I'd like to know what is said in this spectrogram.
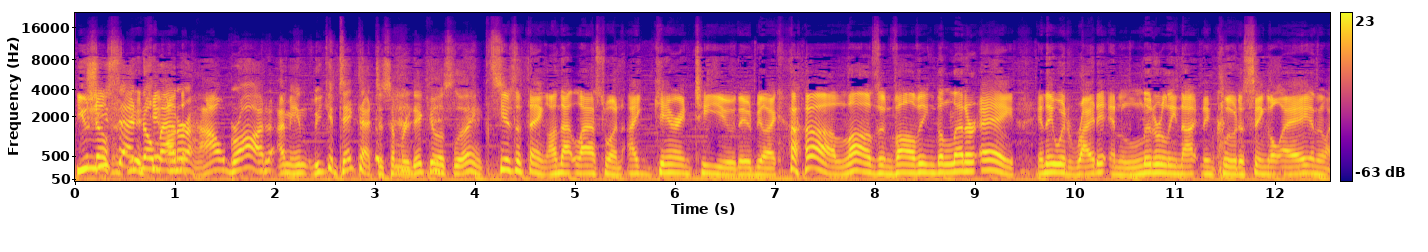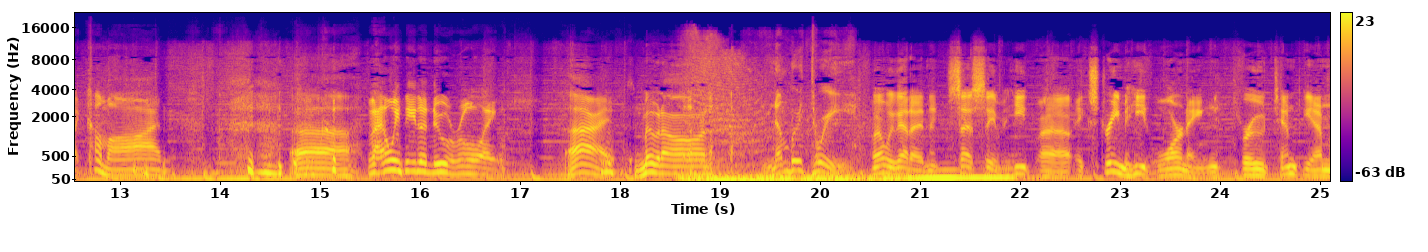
You she know- said no matter the- how broad. I mean, we could take that to some ridiculous lengths. Here's the thing on that last one, I guarantee you they would be like, haha, laws involving the letter A. And they would write it and literally not include a single A. And they're like, come on. Uh, now we need a new ruling. All right, moving on. Number three. Well, we've got an excessive heat, uh, extreme heat warning through 10 p.m.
